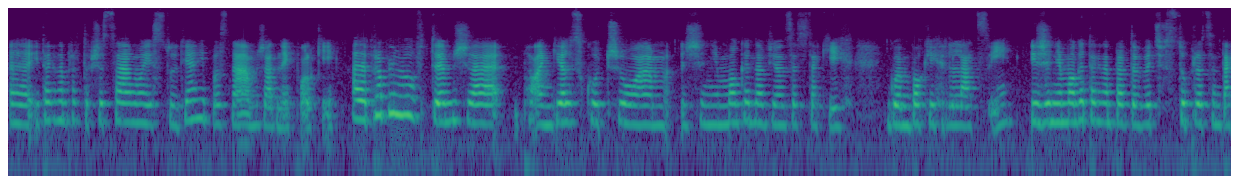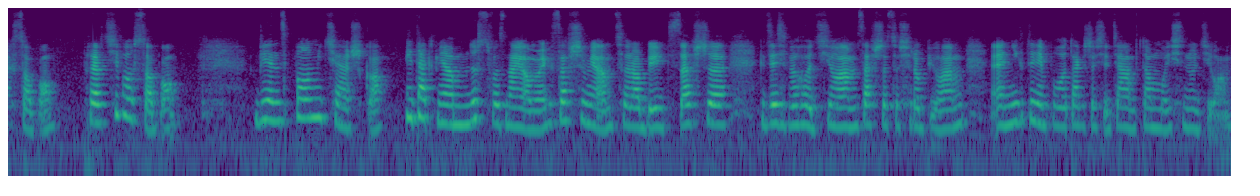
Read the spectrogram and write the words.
e, i tak naprawdę przez całe moje studia nie poznałam żadnej Polki. Ale problem był w tym, że po angielsku czułam, że nie mogę nawiązać takich głębokich relacji i że nie mogę tak naprawdę być w 100% sobą, prawdziwą sobą więc było mi ciężko. I tak miałam mnóstwo znajomych, zawsze miałam co robić, zawsze gdzieś wychodziłam, zawsze coś robiłam. E, nigdy nie było tak, że siedziałam w domu i się nudziłam.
